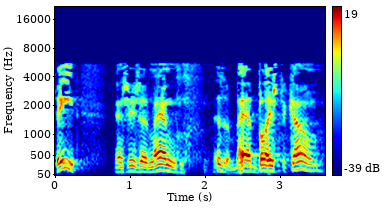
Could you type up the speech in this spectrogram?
to eat. And she said, man, this is a bad place to come.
